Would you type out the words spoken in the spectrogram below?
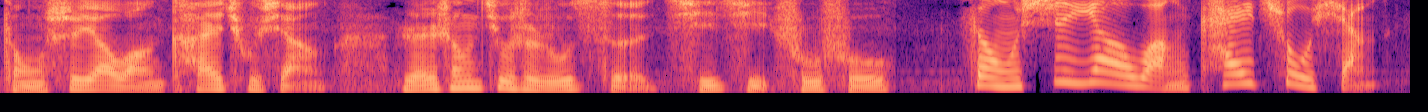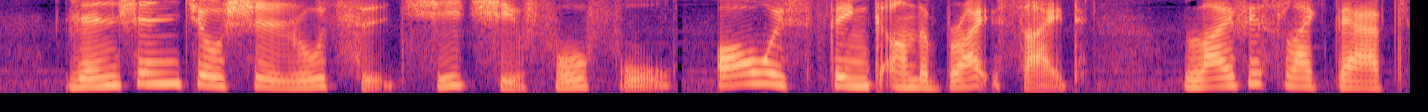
总是要往开处想，人生就是如此，起起伏伏。总是要往开处想，人生就是如此起起伏伏。Always think on the bright side. Life is like that.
